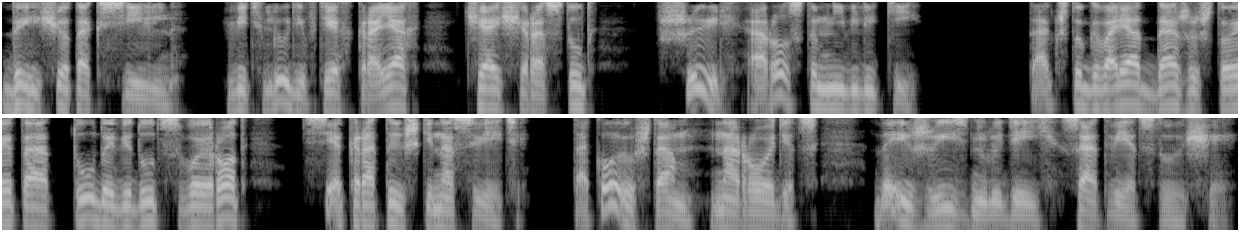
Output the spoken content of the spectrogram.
да еще так сильно. Ведь люди в тех краях чаще растут вширь, а ростом невелики. Так что говорят даже, что это оттуда ведут свой род все коротышки на свете. Такой уж там народец, да и жизнь у людей соответствующая.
